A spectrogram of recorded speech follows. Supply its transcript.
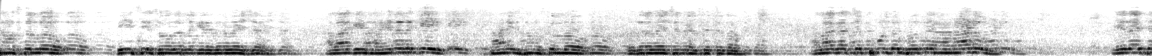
సంస్థల్లో బీసీ సోదరులకి రిజర్వేషన్ అలాగే మహిళలకి స్థానిక సంస్థల్లో రిజర్వేషన్ కల్పించడం. అలాగా చెప్పుకుంటూ పోతే ఆనాడు ఏదైతే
